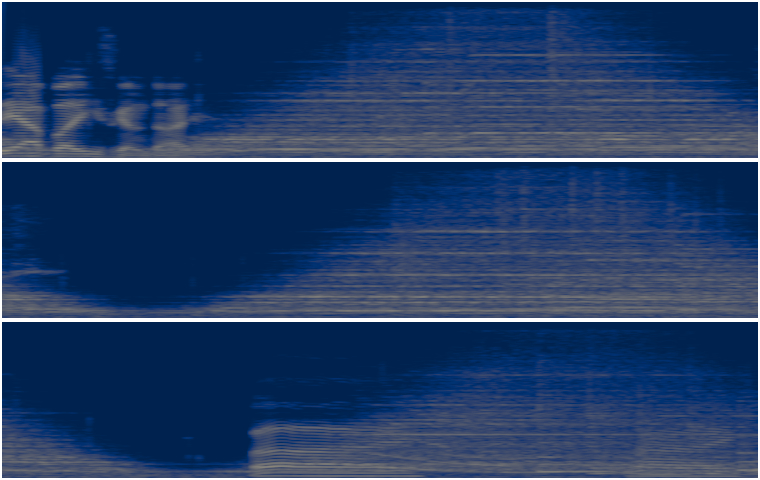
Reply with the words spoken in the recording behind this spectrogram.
Yeah, but he's gonna die. Bye. Bye.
